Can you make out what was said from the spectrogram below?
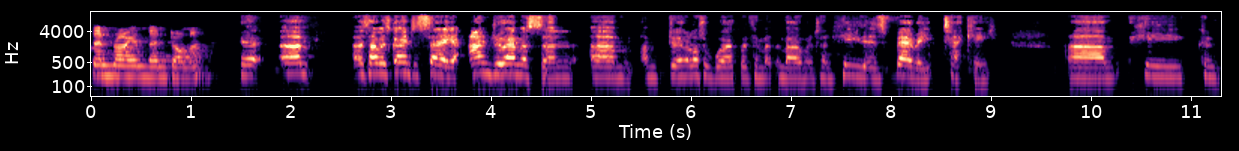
then Ryan, then Donna. Yeah. Um, as I was going to say, Andrew Emerson, um, I'm doing a lot of work with him at the moment, and he is very techie. Um, he can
